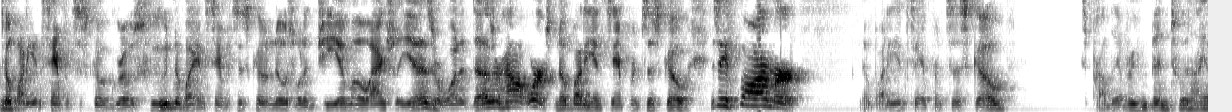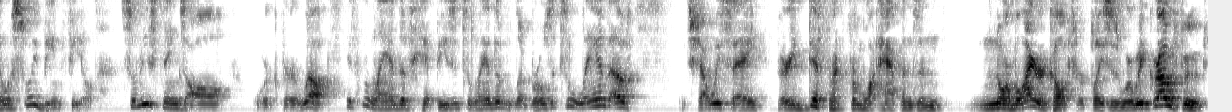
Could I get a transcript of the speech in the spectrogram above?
Nobody in San Francisco grows food. Nobody in San Francisco knows what a GMO actually is or what it does or how it works. Nobody in San Francisco is a farmer. Nobody in San Francisco has probably ever even been to an Iowa soybean field. So these things all work very well. It's the land of hippies, it's the land of liberals, it's the land of shall we say, very different from what happens in normal agriculture, places where we grow food.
